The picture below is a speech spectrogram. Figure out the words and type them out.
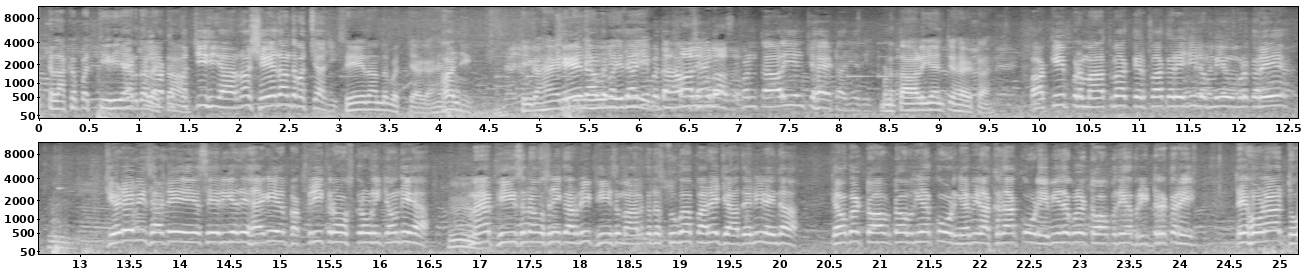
1 ਲੱਖ 25000 ਦਾ ਲੈਤਾ। 25000 ਦਾ 6 ਦੰਦ ਬੱਚਾ ਜੀ। ਛੇ ਦੰਦ ਬੱਚਾ ਹੈਗਾ ਹੈ? ਹਾਂਜੀ। ਠੀਕ ਹੈ ਹਾਈਟ 6 ਕਿੰਨੀ ਦੰਦ ਬੱਚਾ ਜੀ ਇਹਦੀ ਬਦਾਮ ਸਿੰਘ 45 ਇੰਚ ਹਾਈਟ ਆ ਜੀ ਇਹਦੀ। 45 ਇੰਚ ਹਾਈਟ ਹੈ ਬਾਕੀ ਪ੍ਰਮਾਤਮਾ ਕਿਰਪਾ ਕਰੇ ਜੀ ਲੰਮੀ ਉਮਰ ਕਰੇ। ਜਿਹੜੇ ਵੀ ਸਾਡੇ ਇਸ ਏਰੀਆ ਦੇ ਹੈਗੇ ਆ ਬੱਕਰੀ ਕ੍ਰੋਸ ਕਰਾਉਣੀ ਚਾਹੁੰਦੇ ਆ ਹੂੰ। ਮੈਂ ਫੀਸ ਅਨਾਉਂਸ ਨਹੀਂ ਕਰਨੀ ਫੀਸ ਮਾਲਕ ਦੱਸੂਗਾ ਪਰ ਇਹ ਜ਼ਿਆਦਾ ਨਹੀਂ ਲੈਂਦਾ। ਕਿਉਂਕਿ ਟੌਪ ਟੌਪ ਦੀਆਂ ਘੋੜੀਆਂ ਵੀ ਰੱਖਦਾ ਘੋੜੇ ਵੀ ਇਹਦੇ ਕੋਲੇ ਟੌਪ ਦੇ ਆ ਬਰੀਡਰ ਘਰੇ ਤੇ ਹੁਣ ਆਹ ਦੋ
